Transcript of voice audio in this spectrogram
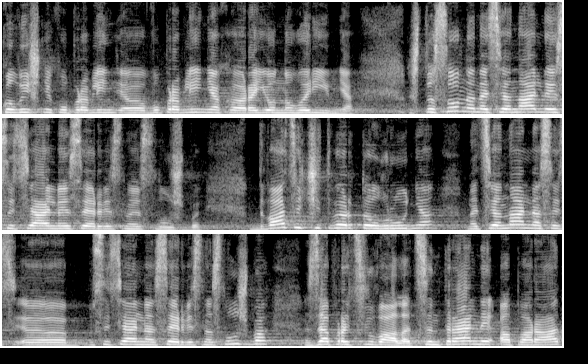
колишніх управлінь, в управліннях районного рівня. Стосовно Національної соціальної сервісної служби. 24 грудня Національна е, соціальна сервісна служба запрацювала. Центральний апарат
